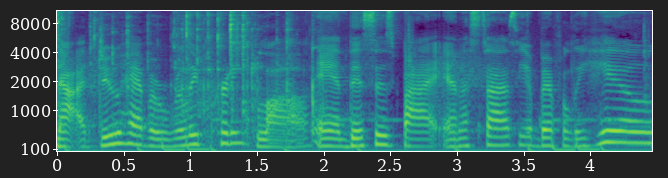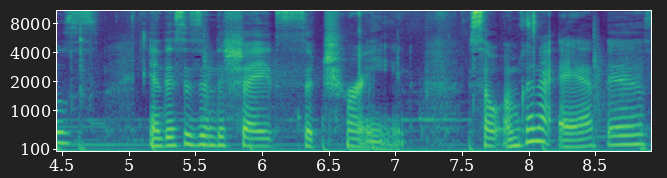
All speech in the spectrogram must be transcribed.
Now I do have a really pretty gloss and this is by Anastasia Beverly Hills. And this is in the shade Citrine. So I'm gonna add this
